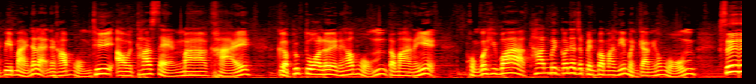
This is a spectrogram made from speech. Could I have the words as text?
งปีใหม่นั่นแหละนะครับ ผมที่เอาท่าแสงมาขายเกือบทุกตัวเลยนะครับ ผมประมาณนี้ ผมก็คิดว่าธาตุมืดก็น่าจะเป็นประมาณนี้เหมือนกันครับผม ซึ่ง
